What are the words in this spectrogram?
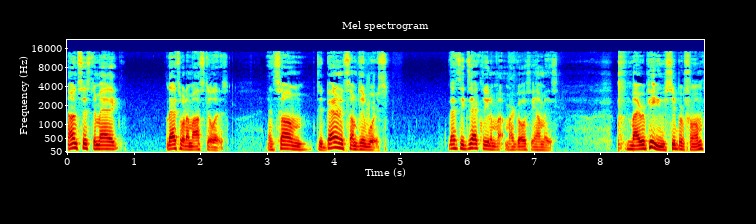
unsystematic. That's what a maskil is. And some did better and some did worse. That's exactly what Margot Siam is. I repeat, he was super frum,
